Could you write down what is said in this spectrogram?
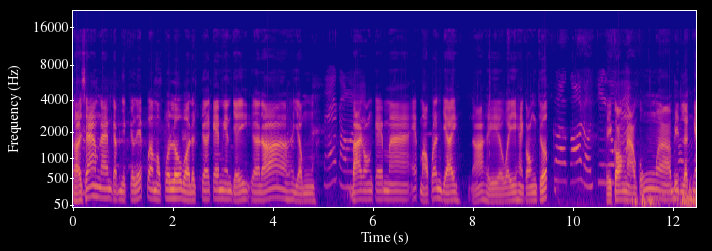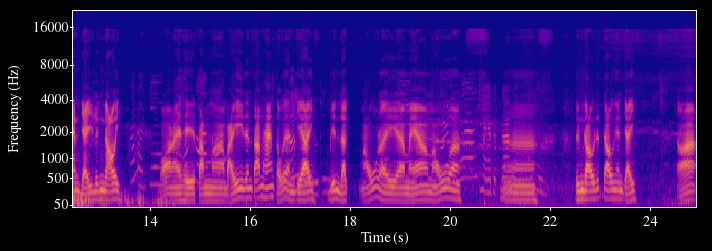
Rồi sáng hôm nay em cập nhật clip ờ, một lô bò đực ờ, kem nha anh chị. Ờ, đó dòng ba con kem F1 đó anh chị. Đó thì quay hai con trước. Thì con nào cũng pin lực nha anh chị, lưng đôi. Bò này thì tầm 7 đến 8 tháng tuổi anh chị ơi. Pin lực, mẫu này mẹ mẫu à, lưng đôi đít đôi nha anh chị. Đó.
